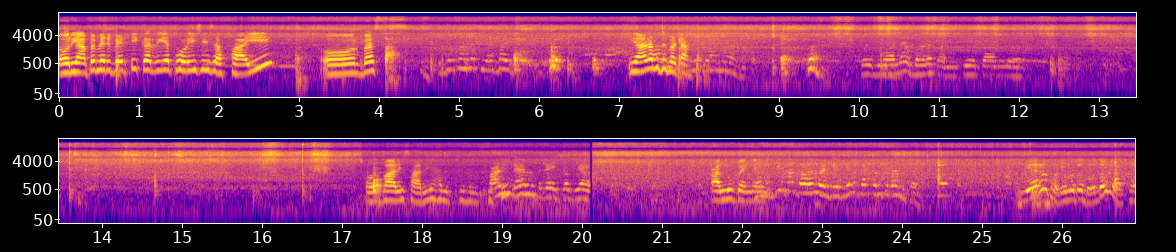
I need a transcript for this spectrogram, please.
और यहाँ पे मेरी बेटी कर रही है थोड़ी सी सफ़ाई। और बस। यहाँ रख दे बेटा। और बारिश आ रही है हल्की हल्की आलू बैंगन ये रो थोड़ी में तो दो दो बैठे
